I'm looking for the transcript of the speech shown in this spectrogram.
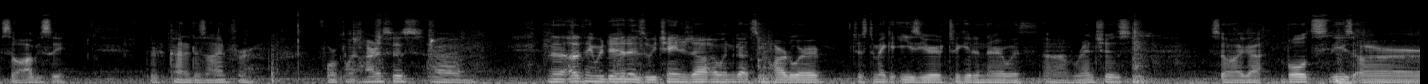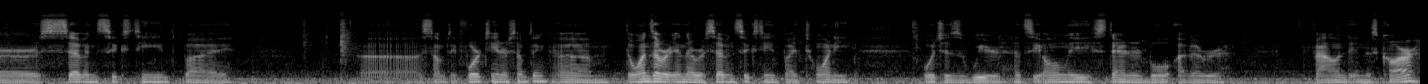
So obviously they're kind of designed for four point harnesses. Um, the other thing we did is we changed out, I went and got some hardware just to make it easier to get in there with um, wrenches. So I got bolts. These are 7 16th by uh, something, 14 or something. Um, the ones that were in there were 7 16th by 20, which is weird. That's the only standard bolt I've ever found in this car.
